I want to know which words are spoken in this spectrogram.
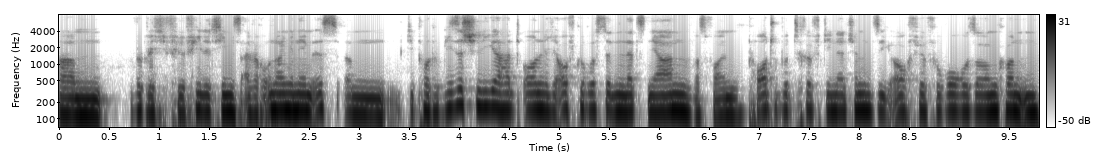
ähm, wirklich für viele Teams einfach unangenehm ist. Ähm, die portugiesische Liga hat ordentlich aufgerüstet in den letzten Jahren, was vor allem Porto betrifft, die in der Champions League auch für Furore sorgen konnten.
